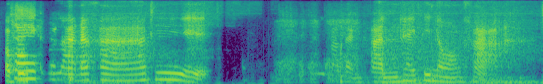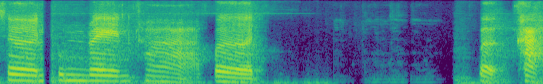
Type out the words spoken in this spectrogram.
ขอบคุณใช่ค่ะเวลานะคะที่มาแบ่งปันให้พี่น้องค่ะ เชิญคุณเรนค่ะ เปิด เปิดค่ะ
